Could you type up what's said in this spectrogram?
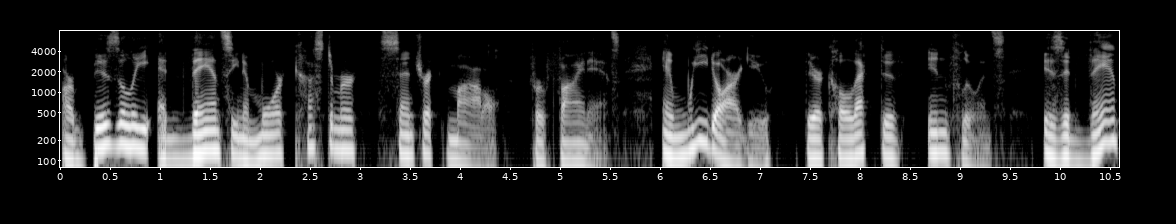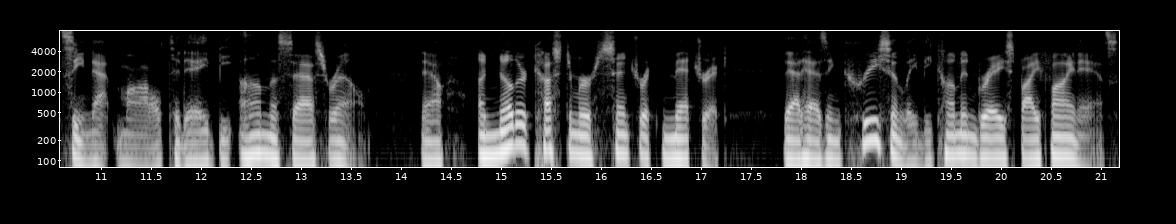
are busily advancing a more customer centric model for finance. And we'd argue their collective influence is advancing that model today beyond the SaaS realm. Now, another customer centric metric that has increasingly become embraced by finance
